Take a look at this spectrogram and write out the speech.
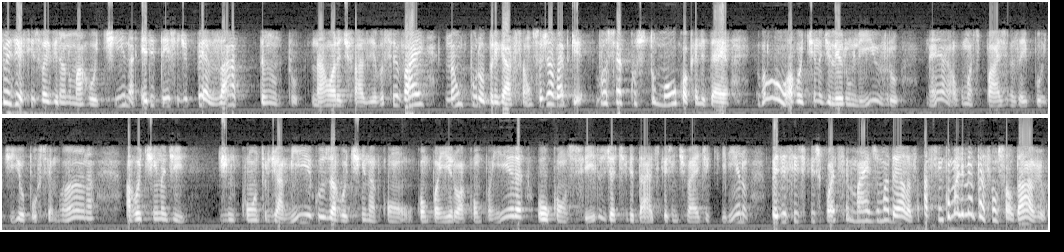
Se o exercício vai virando uma rotina, ele deixa de pesar tanto na hora de fazer. Você vai não por obrigação, você já vai porque você acostumou com aquela ideia. Igual a rotina de ler um livro, né, algumas páginas aí por dia ou por semana, a rotina de, de encontro de amigos, a rotina com o companheiro ou a companheira, ou com os filhos, de atividades que a gente vai adquirindo, o exercício físico pode ser mais uma delas. Assim como a alimentação saudável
